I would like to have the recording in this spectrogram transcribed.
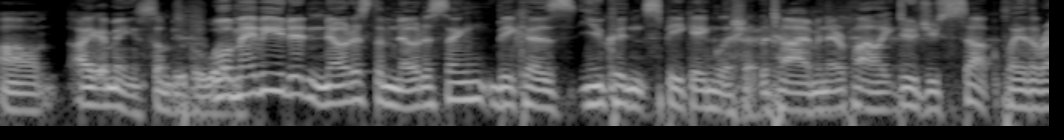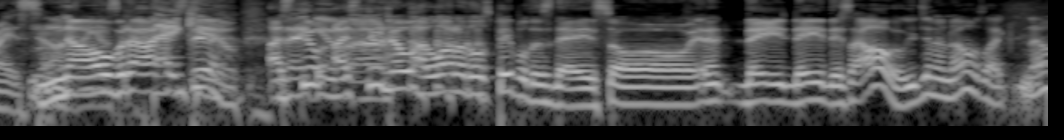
Um, I, I mean, some people would. Well, maybe you didn't notice them noticing because you couldn't speak English at the time, and they were probably like, "Dude, you suck. Play the right song." no, goes, but I, I thank still, you. I Thank still, you, I uh, still know a lot of those people this day. So they, they, they say, "Oh, you didn't know?" I was like, "No."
